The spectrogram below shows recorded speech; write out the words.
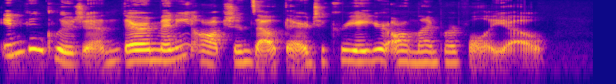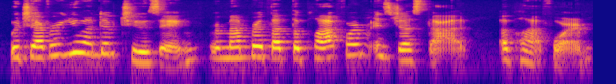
In conclusion, there are many options out there to create your online portfolio. Whichever you end up choosing, remember that the platform is just that, a platform.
